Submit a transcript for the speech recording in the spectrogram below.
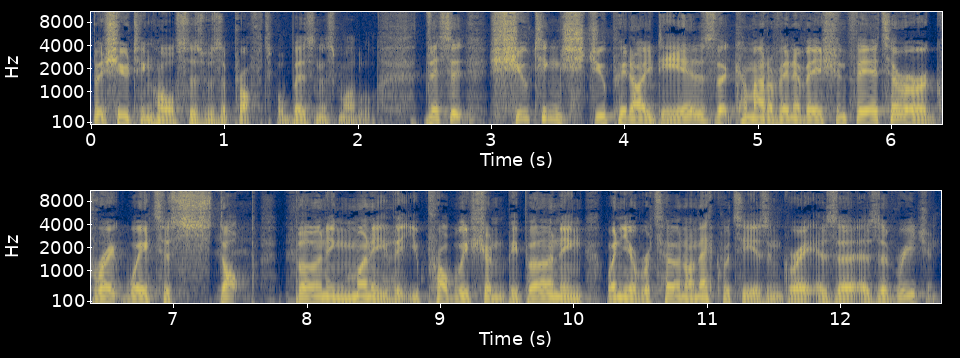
but shooting horses was a profitable business model. This is shooting stupid ideas that come out of innovation theatre are a great way to stop burning money that you probably shouldn't be burning when your return on equity isn't great as a as a region.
